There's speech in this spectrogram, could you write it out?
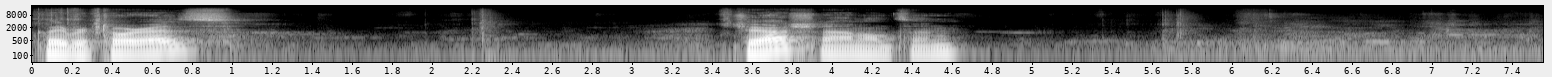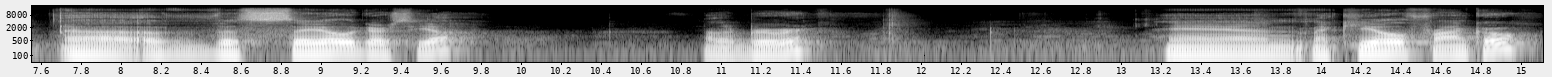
Gleyber Torres. Josh Donaldson. Uh, Garcia, another brewer. And Maikel Franco.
